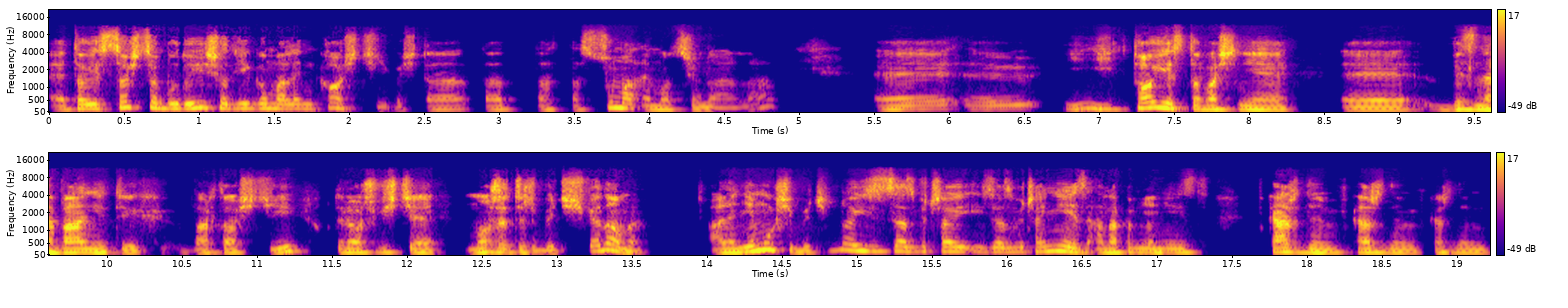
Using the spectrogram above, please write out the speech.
e, to jest coś, co buduje się od jego maleńkości, właśnie ta, ta, ta, ta suma emocjonalna. E, e, I to jest to właśnie wyznawanie tych wartości, które oczywiście może też być świadome, ale nie musi być. No i zazwyczaj, i zazwyczaj nie jest, a na pewno nie jest w każdym, w każdym, w każdym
